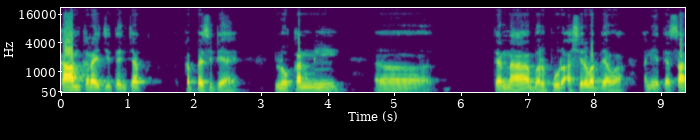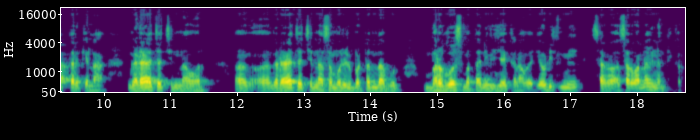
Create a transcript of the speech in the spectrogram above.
काम करायची त्यांच्यात कपॅसिटी आहे लोकांनी त्यांना भरपूर आशीर्वाद द्यावा आणि येत्या सात तारखेला घड्याळाच्या चिन्हावर घड्याळाच्या चिन्हासमोरील बटन दाबून भरघोस मताने विजय करावा एवढीच मी सर्व सर्वांना विनंती करतो.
